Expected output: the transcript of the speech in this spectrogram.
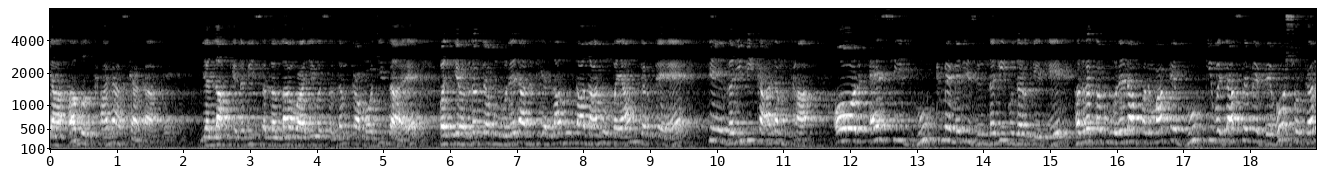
یا اب کھانا زیادہ ہے۔ یہ اللہ کے نبی صلی اللہ علیہ وسلم کا معجزہ ہے، بلکہ حضرت ابو حریرہ رضی اللہ تعالیٰ عنہ بیان کرتے ہیں کہ غریبی کا عالم تھا اور ایسی بھوک میں میری زندگی گزرتی تھی۔ حضرت ابو حریرہ فرماتے، بھوک کی وجہ سے میں بے ہوش ہو کر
